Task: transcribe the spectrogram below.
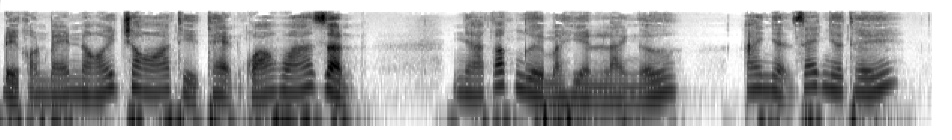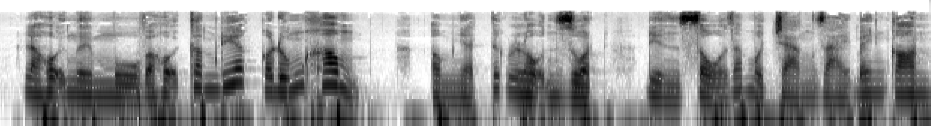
Để con bé nói cho thì thẹn quá hóa giận. Nhà các người mà hiền lành ư, Ai nhận xét như thế? Là hội người mù và hội câm điếc, có đúng không? Ông Nhật tức lộn ruột, Điền sổ ra một tràng dài bên con.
